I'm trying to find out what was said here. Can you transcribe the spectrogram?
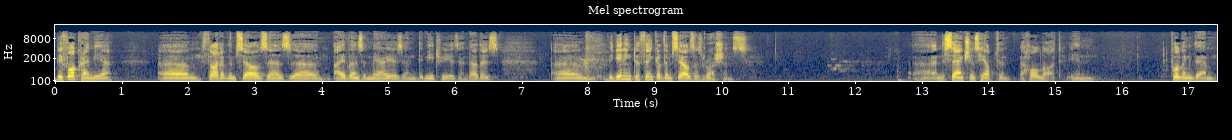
before Crimea, um, thought of themselves as uh, Ivans and Marys and Dimitri's and others, um, beginning to think of themselves as Russians. Uh, and the sanctions helped a whole lot in pulling them,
